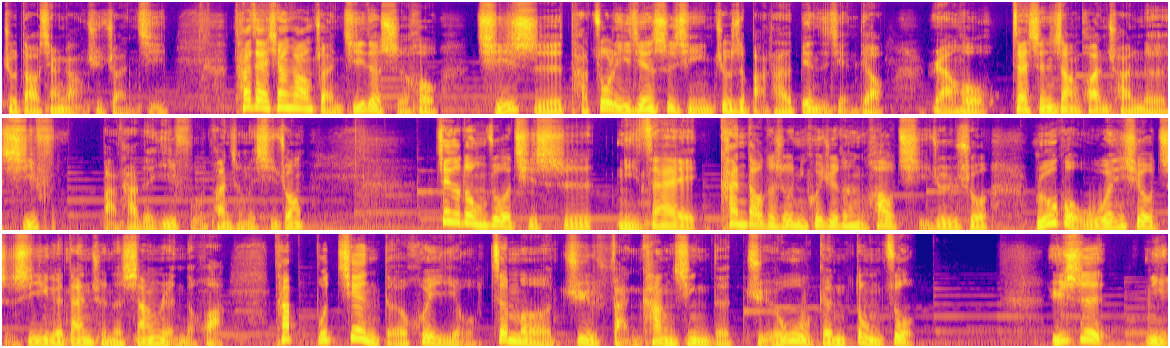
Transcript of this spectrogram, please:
就到香港去转机。他在香港转机的时候，其实他做了一件事情，就是把他的辫子剪掉，然后在身上换穿了西服，把他的衣服换成了西装。这个动作其实你在看到的时候，你会觉得很好奇，就是说，如果吴文秀只是一个单纯的商人的话，他不见得会有这么具反抗性的觉悟跟动作。于是。你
